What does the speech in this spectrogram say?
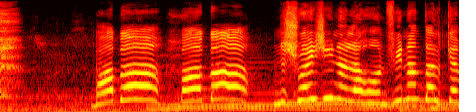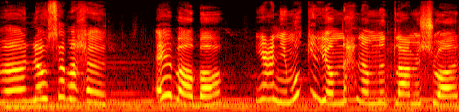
بابا بابا من شوي جينا لهون فينا نضل كمان لو سمحت. إيه بابا يعني مو كل يوم نحن بنطلع مشوار.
